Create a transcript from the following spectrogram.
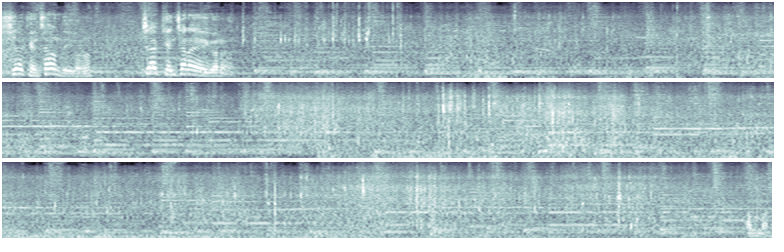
씨앗 괜찮은데 이거는? 씨앗 괜찮아요 이거는 한 마리.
